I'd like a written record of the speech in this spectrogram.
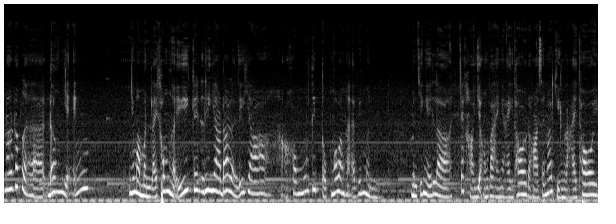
nó rất là đơn giản, nhưng mà mình lại không nghĩ cái lý do đó là lý do họ không muốn tiếp tục mối quan hệ với mình. Mình chỉ nghĩ là chắc họ giận vài ngày thôi rồi họ sẽ nói chuyện lại thôi.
